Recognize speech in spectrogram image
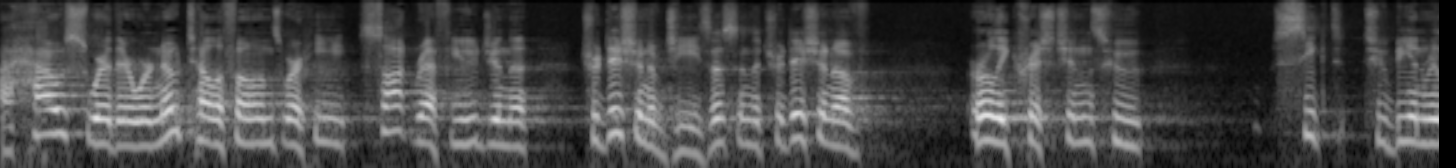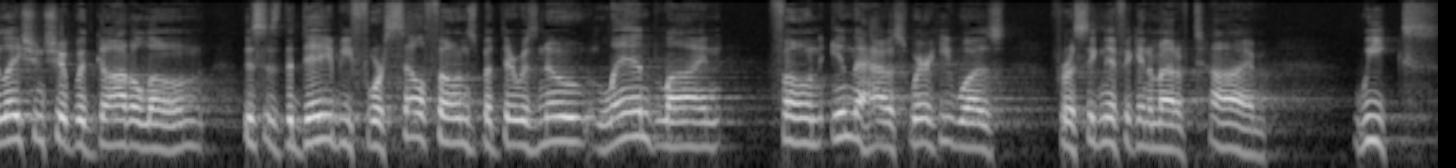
a house where there were no telephones, where he sought refuge in the tradition of Jesus, in the tradition of early Christians who seeked to be in relationship with God alone. This is the day before cell phones, but there was no landline phone in the house where he was for a significant amount of time weeks,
